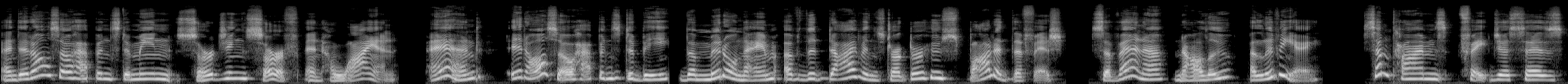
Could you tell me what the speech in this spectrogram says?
and it also happens to mean surging surf in Hawaiian. And it also happens to be the middle name of the dive instructor who spotted the fish, Savannah Nalu Olivier. Sometimes fate just says,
